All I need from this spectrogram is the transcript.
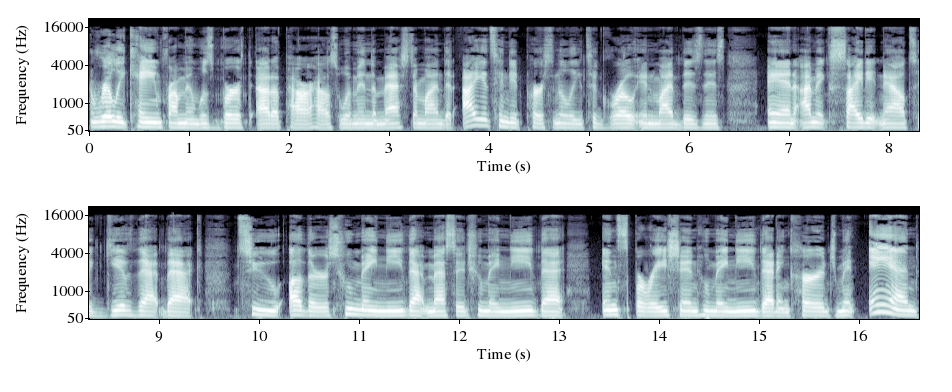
really came from and was birthed out of Powerhouse Women, the mastermind that I attended personally to grow in my business. And I'm excited now to give that back to others who may need that message, who may need that inspiration who may need that encouragement and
